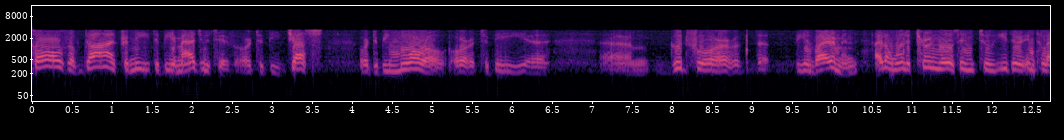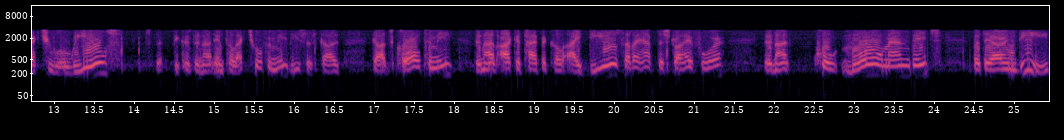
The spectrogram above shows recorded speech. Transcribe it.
calls of God for me to be imaginative or to be just or to be moral or to be uh, um, good for the, the environment, I don't want to turn those into either intellectual reals, because they're not intellectual for me. These are God, God's call to me. They're not archetypical ideals that I have to strive for. They're not, quote, moral mandates, but they are indeed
